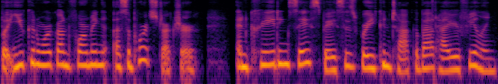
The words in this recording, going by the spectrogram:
but you can work on forming a support structure and creating safe spaces where you can talk about how you're feeling.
